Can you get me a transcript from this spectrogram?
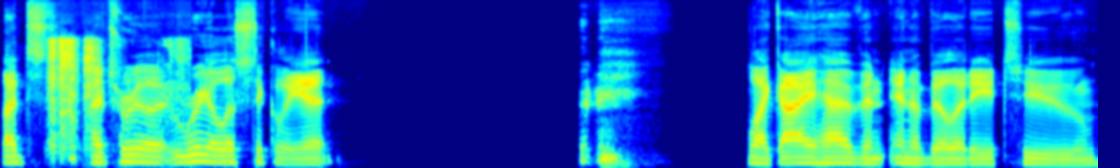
That's that's real realistically it. like I have an inability to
